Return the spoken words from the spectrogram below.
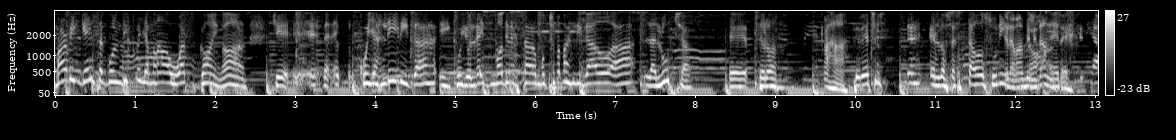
Marvin Gaye sacó un disco llamado What's Going On, que, eh, eh, cuyas líricas y cuyo leitmotiv estaba mucho más ligado a la lucha eh, de los derechos civiles en los Estados Unidos. Era más militante. Eh,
